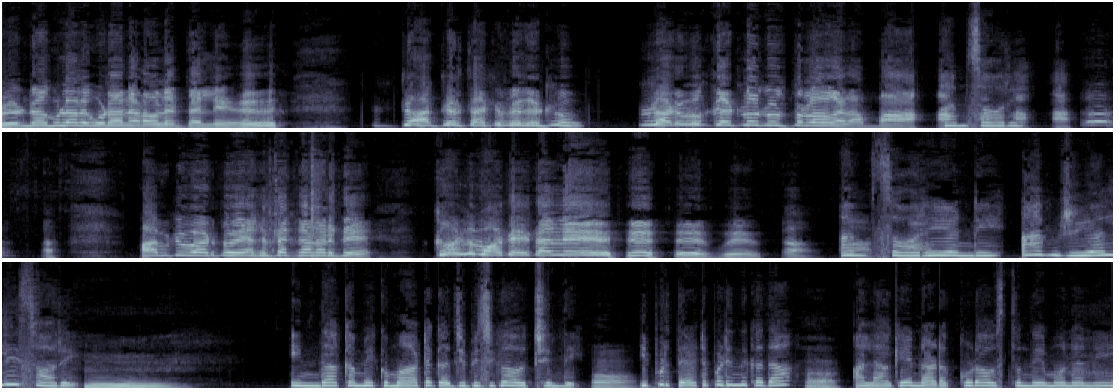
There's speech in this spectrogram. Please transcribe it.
రెండు అంగుళాలు కూడా నడవలేదు తల్లి. డాక్టర్ సర్టిఫికెట్లు నడుము కట్లు చూస్తున్నావు కదమ్మా. ఐఎమ్ సారీ అవిటి వాడితో ఎగసక్కాలంటే కళ్ళు పోతాయి తల్లి. ఐఎమ్ సారీ అండి ఐఎమ్ రియల్లీ సారీ. ఇందాక మీకు మాట గజిబిజిగా వచ్చింది. ఇప్పుడు తేట పడింది కదా అలాగే నడక కూడా వస్తుందేమోనని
